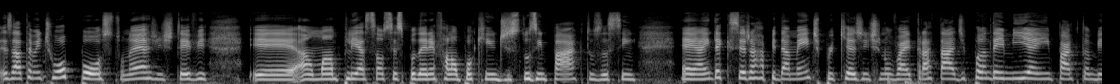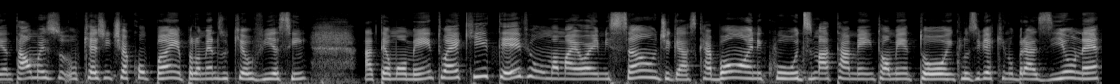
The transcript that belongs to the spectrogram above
exatamente o oposto, né? A gente teve é, uma ampliação, vocês puderem falar um pouquinho disso, dos impactos, assim, é, ainda que seja rapidamente, porque a gente não vai tratar tratar de pandemia e impacto ambiental, mas o que a gente acompanha, pelo menos o que eu vi assim até o momento, é que teve uma maior emissão de gás carbônico, o desmatamento aumentou, inclusive aqui no Brasil, né?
